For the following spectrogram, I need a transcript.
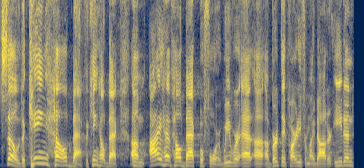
So the king held back. The king held back. Um, I have held back before. We were at a, a, birthday party for my daughter Eden.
